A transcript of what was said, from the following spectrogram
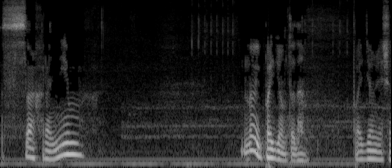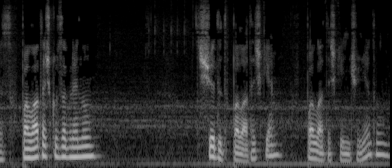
Сохраним. Ну и пойдем туда. Пойдем я сейчас в палаточку загляну. Что тут в палаточке? В палаточке ничего нету.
